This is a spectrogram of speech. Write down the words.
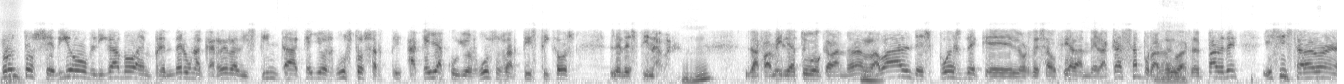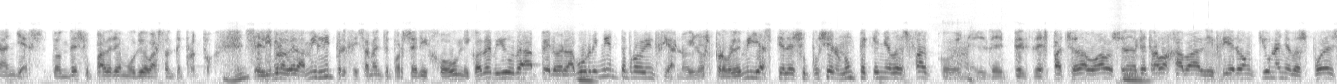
pronto se vio obligado a emprender una carrera distinta a aquellos gustos aquella cuyos gustos artísticos le destinaban. La familia tuvo que abandonar Laval después de que los desahuciaran de la casa por las deudas del padre y se instalaron en Angers, donde su padre murió bastante pronto. Se libró de la mili precisamente por ser hijo único de viuda, pero el aburrimiento provinciano y los problemillas que le supusieron un pequeño desfalco en el de- de- despacho de abogados en el que trabajaba le hicieron que un año después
